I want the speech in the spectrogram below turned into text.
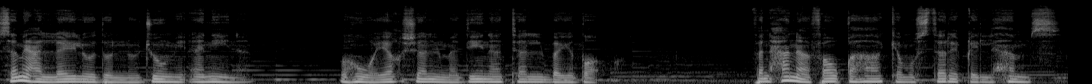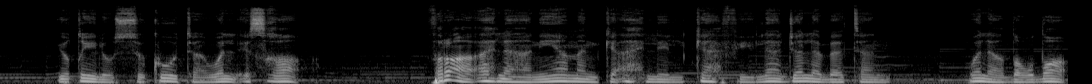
سمع الليل ذو النجوم أنينا وهو يغشى المدينة البيضاء. فانحنى فوقها كمسترق الهمس يطيل السكوت والإصغاء. فرأى أهلها نياما كأهل الكهف لا جلبة ولا ضوضاء.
